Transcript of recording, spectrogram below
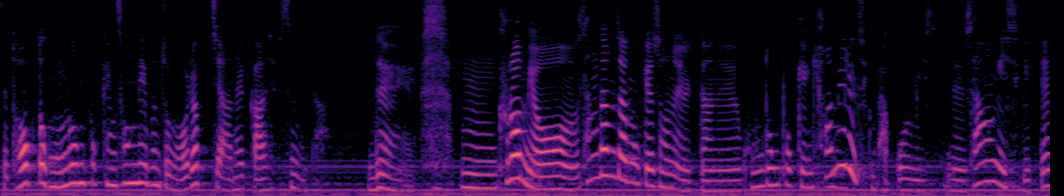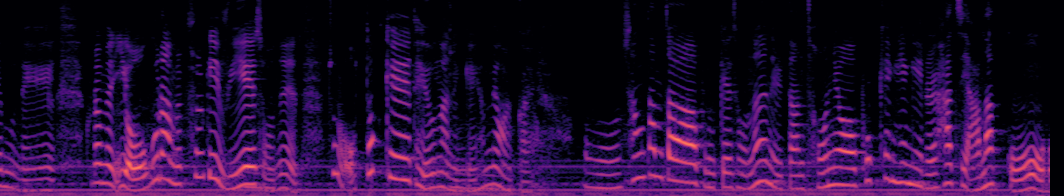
이제 더욱더 공동폭행 성립은 좀 어렵지 않을까 싶습니다. 네. 음, 그러면 상담자분께서는 일단은 공동폭행 혐의를 지금 받고 있는 상황이시기 때문에 그러면 이 억울함을 풀기 위해서는 좀 어떻게 대응하는 게 현명할까요? 어, 상담자분께서는 일단 전혀 폭행 행위를 하지 않았고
